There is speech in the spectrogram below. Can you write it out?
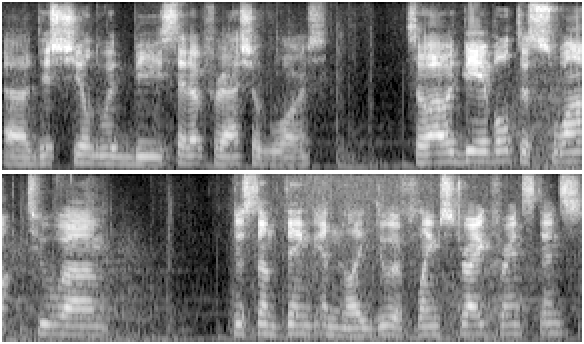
uh, this shield would be set up for Ash of Wars. So I would be able to swap to um, to something and like do a flame strike, for instance.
